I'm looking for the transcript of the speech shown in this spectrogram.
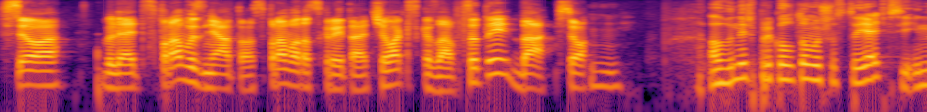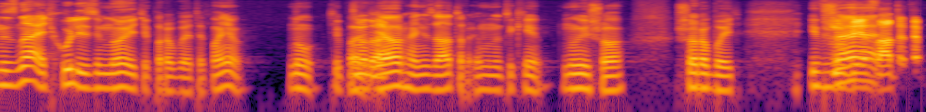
Все, блядь, справу знято, справа розкрита. Чувак сказав, це ти? Да, все. А вони ж прикол в тому, що стоять всі і не знають, хулі зі мною, типу, робити, поняв? Ну, типа, Ну я да. організатор, і вони такі, ну і що? Що робить? І вже. Ну, в'язати тебе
